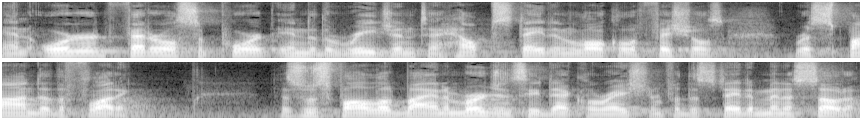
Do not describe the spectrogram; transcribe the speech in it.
and ordered federal support into the region to help state and local officials respond to the flooding. This was followed by an emergency declaration for the state of Minnesota,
